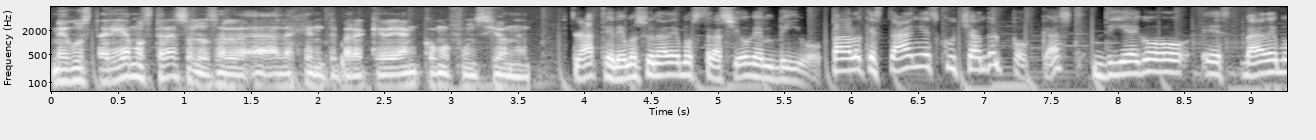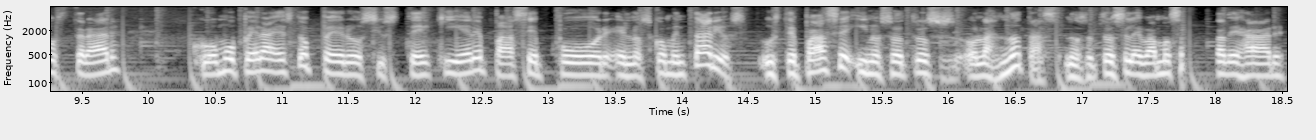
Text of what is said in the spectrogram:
Me gustaría mostrárselos a la, gente para que vean cómo funcionan. Ya tenemos una demostración en vivo. Para los que están escuchando el podcast, Diego va a demostrar cómo opera esto, pero si usted quiere, pase por en los comentarios. Usted pase y nosotros, o las notas, nosotros le vamos a dejar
